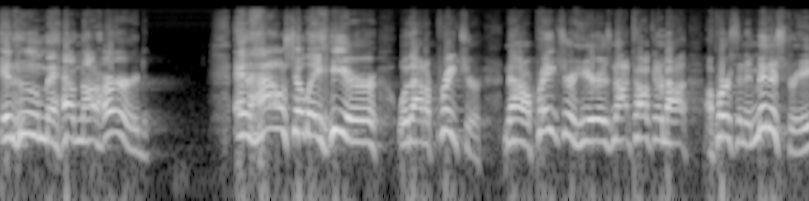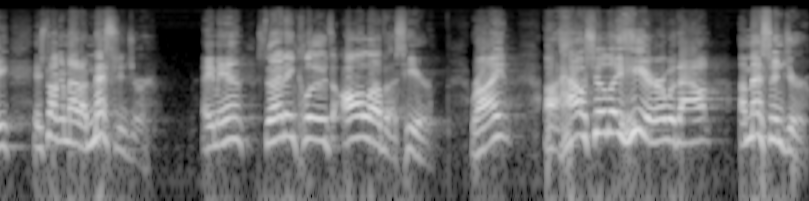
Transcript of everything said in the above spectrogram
in whom they have not heard? And how shall they hear without a preacher? Now, a preacher here is not talking about a person in ministry, it's talking about a messenger. Amen? So that includes all of us here right? Uh, how shall they hear without a messenger?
